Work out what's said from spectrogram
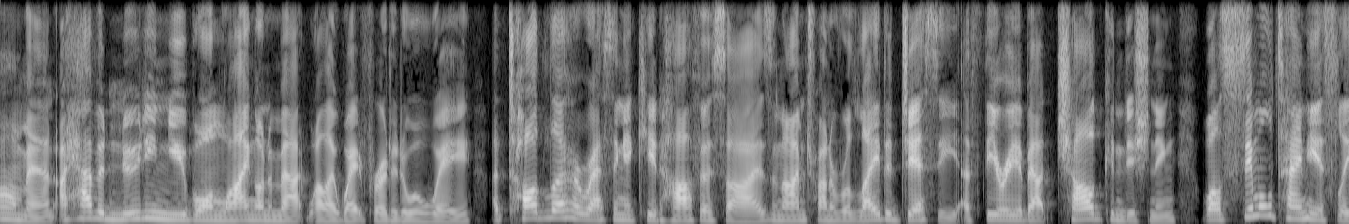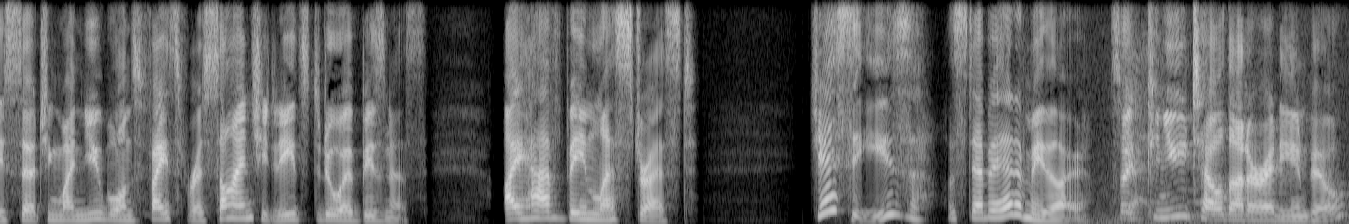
Oh man, I have a nudie newborn lying on a mat while I wait for her to do a wee, a toddler harassing a kid half her size, and I'm trying to relay to Jessie a theory about child conditioning while simultaneously searching my newborn's face for a sign she needs to do her business. I have been less stressed. Jessie's a step ahead of me though. So can you tell that already in Bill?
